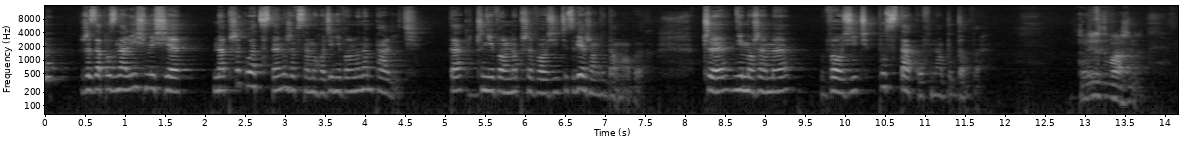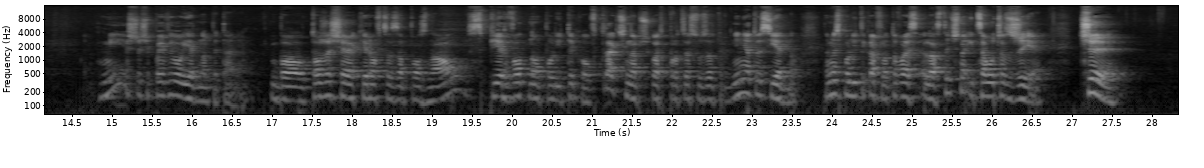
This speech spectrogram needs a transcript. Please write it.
że zapoznaliśmy się na przykład z tym, że w samochodzie nie wolno nam palić, tak? Czy nie wolno przewozić zwierząt domowych, czy nie możemy wozić pustaków na budowę. To jest ważne. Mi jeszcze się pojawiło jedno pytanie, bo to, że się kierowca zapoznał z pierwotną polityką w trakcie na przykład procesu zatrudnienia, to jest jedno. Natomiast polityka flotowa jest elastyczna i cały czas żyje. Czy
